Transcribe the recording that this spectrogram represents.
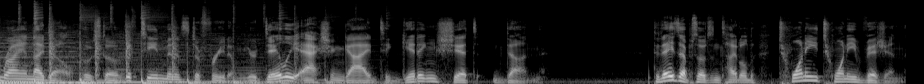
I'm Ryan Niddel, host of 15 Minutes to Freedom, your daily action guide to getting shit done. Today's episode is entitled 2020 Vision,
